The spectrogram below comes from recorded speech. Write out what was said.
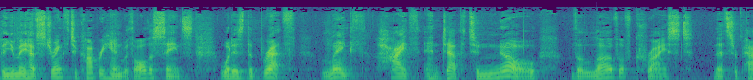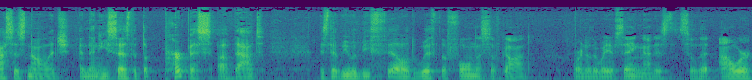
that you may have strength to comprehend with all the saints what is the breadth, length, height, and depth, to know the love of Christ that surpasses knowledge. And then he says that the purpose of that is that we would be filled with the fullness of God. Or another way of saying that is so that our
